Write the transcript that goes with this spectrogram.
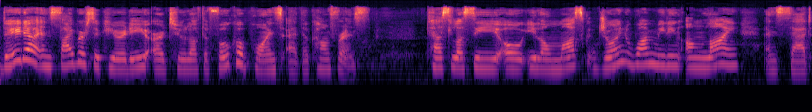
Data and cybersecurity are two of the focal points at the conference. Tesla CEO Elon Musk joined one meeting online and said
